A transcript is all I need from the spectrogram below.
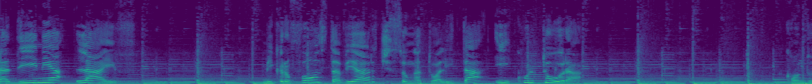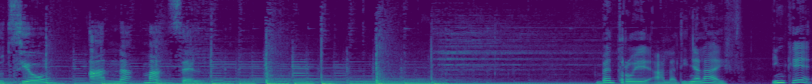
Ladinia Live. Microfons da Vierge sono attualità e cultura. Conduzione Anna Matzel. Bentroe alla Digna Life, in che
